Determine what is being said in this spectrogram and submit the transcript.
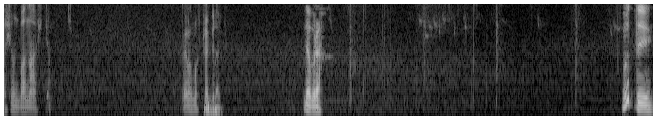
5-3. 8-12. Teraz masz przegrać. Dobra. O ty.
